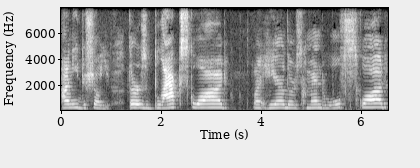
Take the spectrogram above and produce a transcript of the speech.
I need to show you. There's Black Squad right here. There's Commander Wolf Squad.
